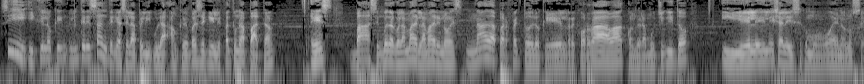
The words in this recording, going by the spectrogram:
Sí, y que lo que lo interesante que hace la película, aunque me parece que le falta una pata, es va, se encuentra con la madre, la madre no es nada perfecto de lo que él recordaba cuando era muy chiquito, y él, él- ella le dice como, bueno, no sé,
